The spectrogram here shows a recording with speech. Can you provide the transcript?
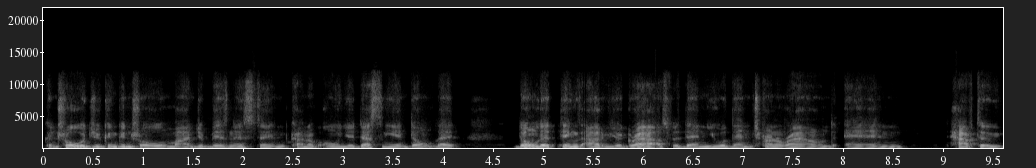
control what you can control mind your business and kind of own your destiny and don't let don't let things out of your grasp but then you will then turn around and have to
